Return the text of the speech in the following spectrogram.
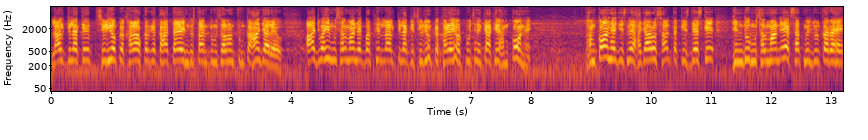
लाल किला के सीढ़ियों पर खड़ा होकर के कहा था हिंदुस्तान के मुसलमान, तुम कहाँ जा रहे हो? आज वही मुसलमान एक बार फिर लाल किला की सीढ़ियों पर खड़े हैं और पूछ रहे हैं कि आखिर हम कौन हैं? हम कौन है जिसने हज़ारों साल तक इस देश के हिंदू मुसलमान एक साथ मिलजुल कर रहे?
